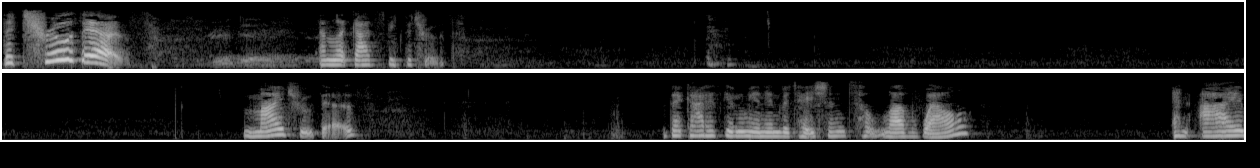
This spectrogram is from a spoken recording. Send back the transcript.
The truth is, and let God speak the truth. my truth is that God has given me an invitation to love well. And I,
